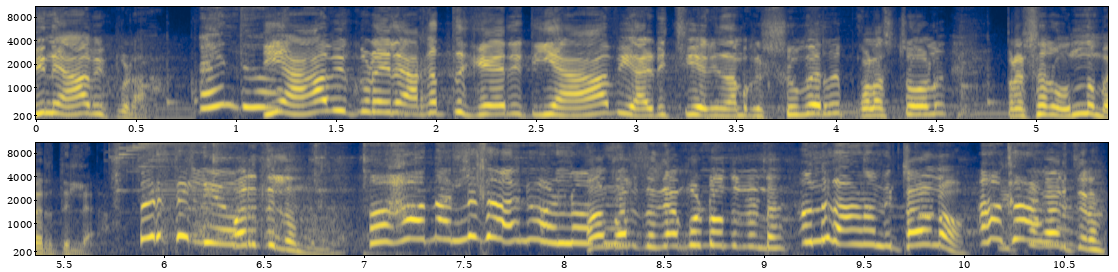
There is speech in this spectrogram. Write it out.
പിന്നെ ആവിക്കുട അതെന്തുവാ? ഈ ആവിക്കുടയിൽ അകത്ത് കയറിയിട്ട് ഈ ആവി അടിച്ചു കഴിഞ്ഞാൽ നമുക്ക് ഷുഗർ കൊളസ്ട്രോൾ പ്രഷർ ഒന്നും വരത്തില്ല വരത്തില്ലയോ വരത്തില്ലെന്ന് ആഹാ നല്ല സാധനമാണല്ലോ ആ, മനസ്സിലായി. ഞാൻ കൊണ്ടുവന്നിട്ടുണ്ട് ഒന്ന് കാണാൻ പറ്റുമോ? കാണോ ആ, കാണാം. കാണിച്ചു തരാം.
